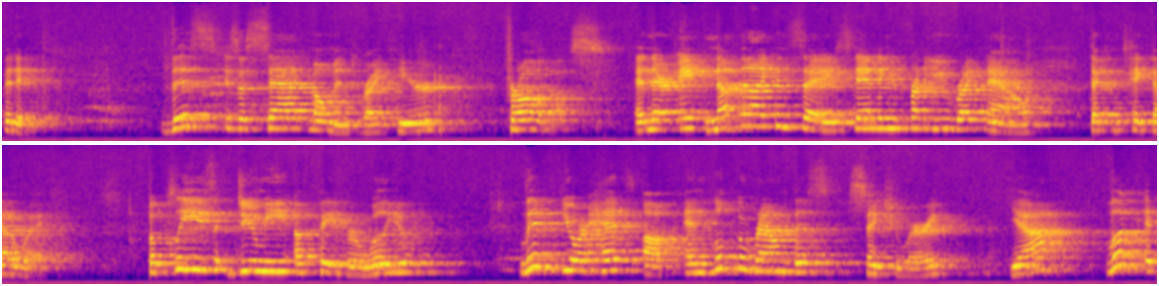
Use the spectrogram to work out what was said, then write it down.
fitting. This is a sad moment right here for all of us. And there ain't nothing I can say standing in front of you right now that can take that away. But please do me a favor, will you? Lift your heads up and look around this sanctuary. Yeah? Look at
